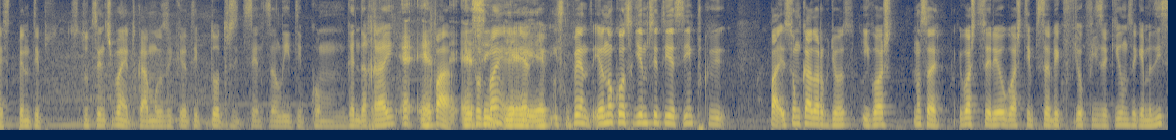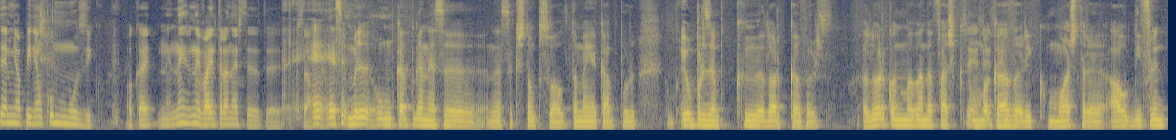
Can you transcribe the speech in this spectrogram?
isso depende, tipo, se tu te sentes bem a tocar música tipo, de outros e te sentes ali, tipo, como ganda rei, É, é, pá, é tudo assim, bem. é- é- é- Isso depende. Eu não conseguia me sentir assim porque, pá, eu sou um bocado orgulhoso e gosto, não sei, eu gosto de ser eu, gosto tipo, de saber que eu que fiz aquilo, não sei o quê, mas isso é a minha opinião como músico, ok? Nem, nem, vai entrar nesta eh, discussão. né? É, é mas um bocado pegando nessa, nessa questão pessoal, também acabo por. Eu, por exemplo, que adoro covers, adoro quando uma banda faz Sim, uma sim, sim. cover e que mostra algo diferente,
